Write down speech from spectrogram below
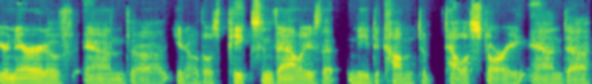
your narrative and uh, you know those peaks and valleys that need to come to tell a story and uh,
